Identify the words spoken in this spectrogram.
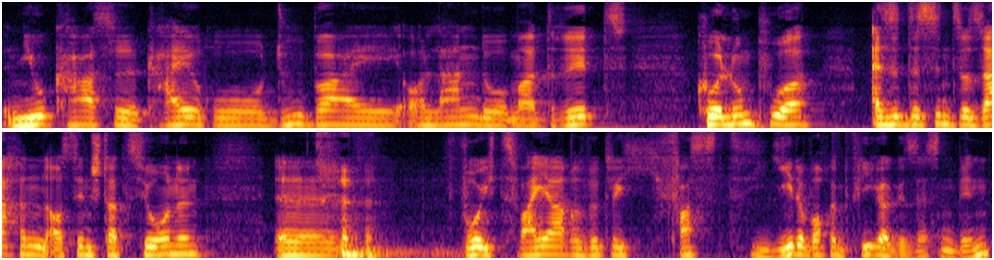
Newcastle, Kairo, Dubai, Orlando, Madrid, Kuala Lumpur. Also das sind so Sachen aus den Stationen, äh, wo ich zwei Jahre wirklich fast jede Woche im Flieger gesessen bin,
